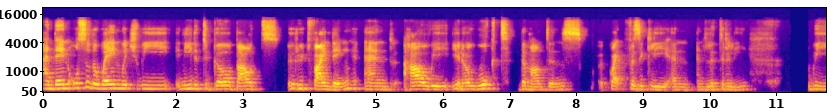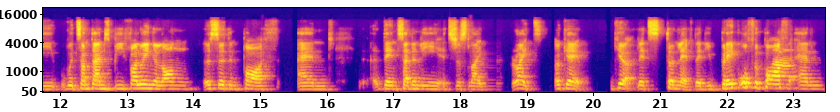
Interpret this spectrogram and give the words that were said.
and then also the way in which we needed to go about route finding and how we, you know, walked the mountains quite physically and, and literally we would sometimes be following along a certain path and then suddenly it's just like right okay here let's turn left and you break off the path wow. and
